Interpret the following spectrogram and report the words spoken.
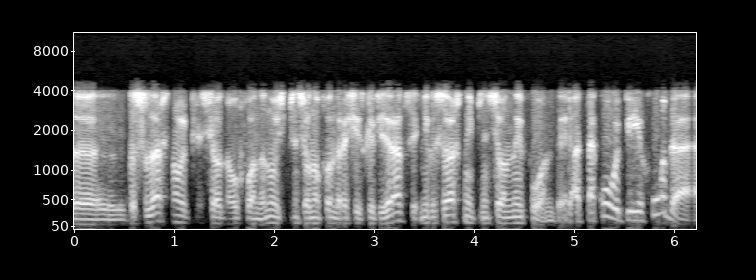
э, государственного пенсионного фонда, ну, из Пенсионного фонда Российской Федерации, негосударственные пенсионные фонды. От такого перехода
